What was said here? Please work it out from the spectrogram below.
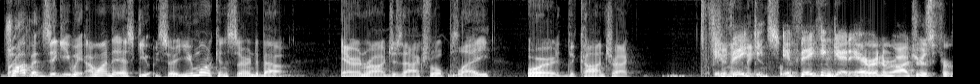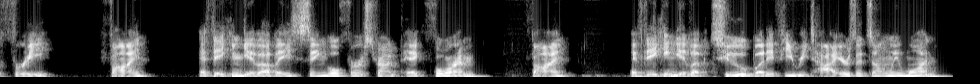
But, Drop it. Ziggy. Wait, I wanted to ask you. So, are you more concerned about Aaron Rodgers' actual play or the contract if they can, shenanigans? if they can get Aaron Rodgers for free, fine. If they can give up a single first round pick for him, fine. If they can give up two, but if he retires, it's only one,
